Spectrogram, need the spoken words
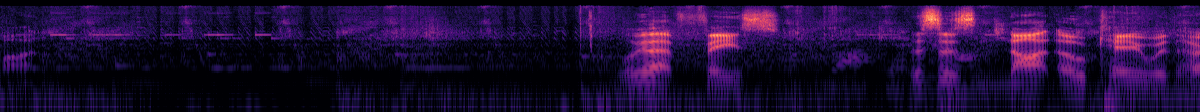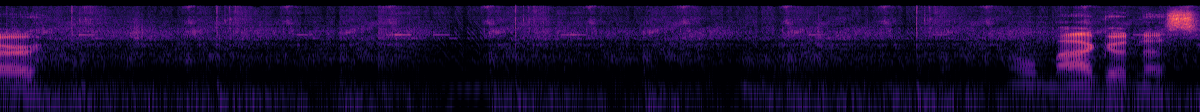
Come on. Look at that face. Rocket This is launcher. not okay with her. Oh my goodness.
